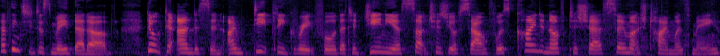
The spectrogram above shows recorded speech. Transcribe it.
I think she just made that up. Dr. Anderson, I'm deeply grateful that a genius such as yourself was kind enough to share so much time with me.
